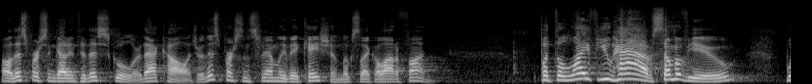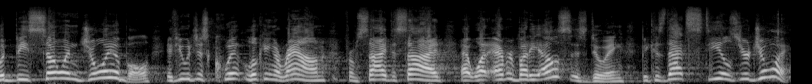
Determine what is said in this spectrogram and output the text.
Oh, this person got into this school or that college, or this person's family vacation looks like a lot of fun. But the life you have, some of you, would be so enjoyable if you would just quit looking around from side to side at what everybody else is doing because that steals your joy.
